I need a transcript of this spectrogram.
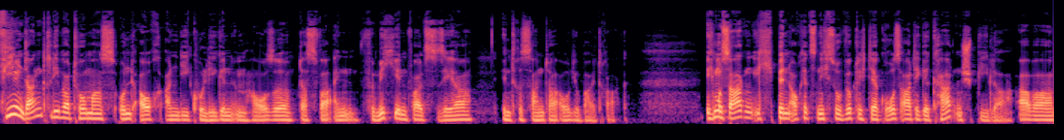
Vielen Dank, lieber Thomas, und auch an die Kollegin im Hause. Das war ein für mich jedenfalls sehr interessanter Audiobeitrag. Ich muss sagen, ich bin auch jetzt nicht so wirklich der großartige Kartenspieler, aber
